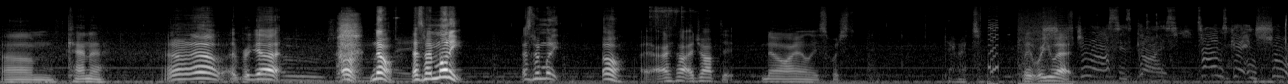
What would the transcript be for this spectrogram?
um, kinda. I don't know. I forgot. Oh no, that's my money. That's my money. Oh, I, I thought I dropped it. No, I only switched. It. Damn it. Wait, where you at? Lift your asses, guys. Time's getting short.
